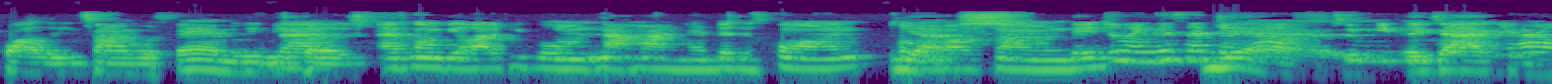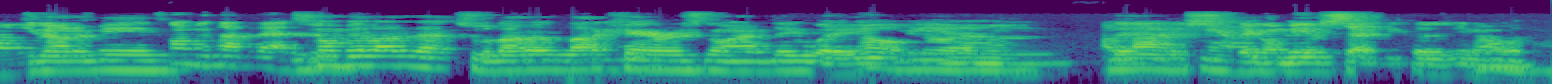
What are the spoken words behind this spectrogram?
quality time with family That- because There's gonna be a lot of people not minding their business calling, talking Yes. about some. They doing this at their yeah, house. Too many people exactly. At their house. You know what I mean? It's gonna be a lot of that. There's Too. gonna be a lot of that too. A lot of a lot of Karens gonna have their way. Oh, you know what I mean? A They're, lot of Karens. they're gonna be upset because you know mm-hmm.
